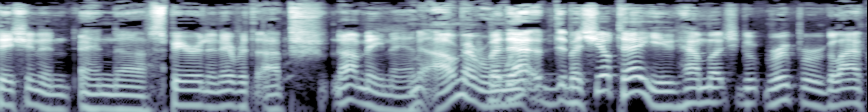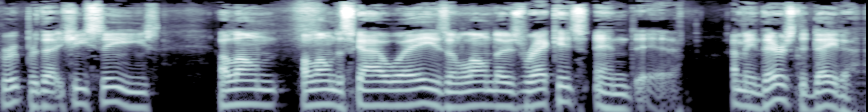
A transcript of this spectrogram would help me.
fishing and and uh, spearing and everything. I, pff, not me, man. I remember But when we- but she'll tell you how much gr- grouper, Goliath grouper that she sees along along the skyways and along those wreckage. And uh, I mean, there's the data.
